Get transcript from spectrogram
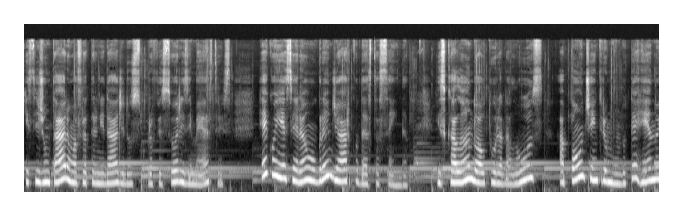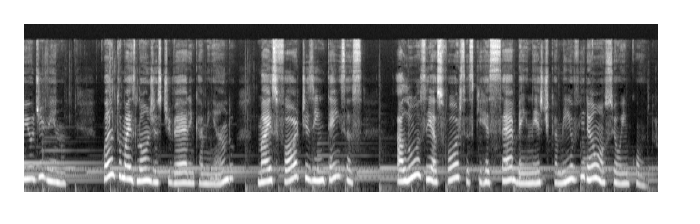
que se juntaram à fraternidade dos professores e mestres, reconhecerão o grande arco desta senda, escalando a altura da luz, a ponte entre o mundo terreno e o divino. Quanto mais longe estiverem caminhando, mais fortes e intensas a luz e as forças que recebem neste caminho virão ao seu encontro.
